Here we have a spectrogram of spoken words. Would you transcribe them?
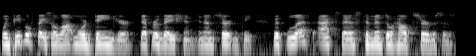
when people face a lot more danger, deprivation, and uncertainty with less access to mental health services?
